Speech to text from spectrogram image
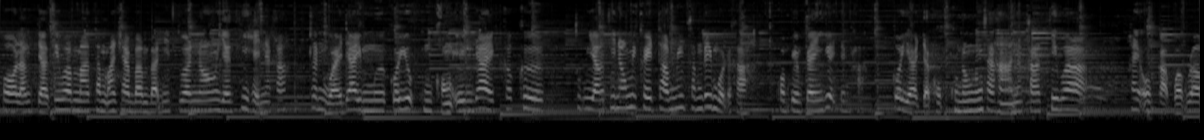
พอหลังจากที่ว่ามาทำอาชาบำบัดนี่ตัวน้องอย่างที่เห็นนะคะเคลื่อนไหวได้มือก็ยกของเองได้ก็คือทุกอย่างที่น้องไม่เคยทำนี่ทำได้หมดะค่ะ ความเปลี่ยนแปลงเยอะจังค่ะ ก็อยากจะขอบคุณน้องๆทหารนะคะ ที่ว่าให้โอกาสกับเรา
